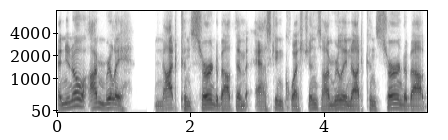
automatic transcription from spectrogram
and you know, I'm really not concerned about them asking questions. I'm really not concerned about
